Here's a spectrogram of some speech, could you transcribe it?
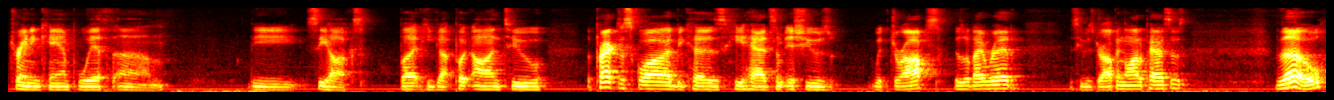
training camp with um, the Seahawks, but he got put onto the practice squad because he had some issues with drops. Is what I read. Is he was dropping a lot of passes. Though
